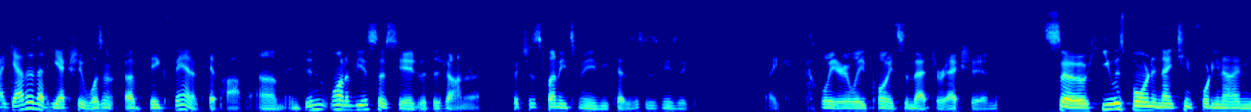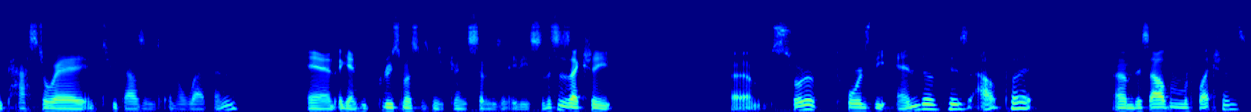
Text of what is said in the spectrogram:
I gather that he actually wasn't a big fan of hip hop um, and didn't want to be associated with the genre, which is funny to me because this is music like clearly points in that direction. So he was born in 1949 and he passed away in 2011. And again, he produced most of his music during the 70s and 80s. So this is actually um, sort of towards the end of his output. Um, this album, Reflections.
